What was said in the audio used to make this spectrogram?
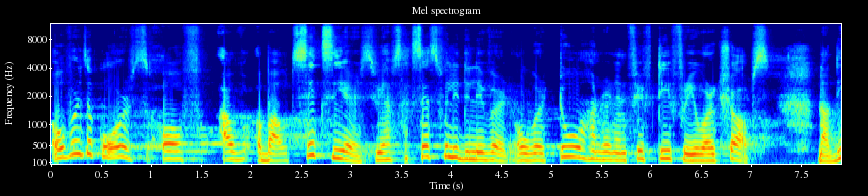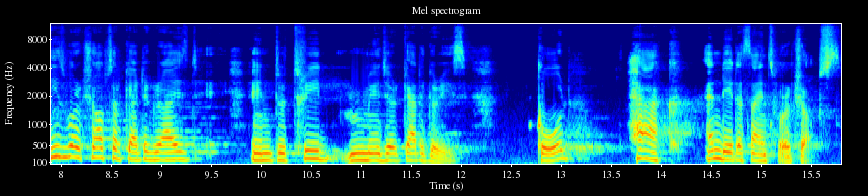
over the course of, of, about six years, we have successfully delivered over 250 free workshops. Now, these workshops are categorized into three major categories code, hack, and data science workshops.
